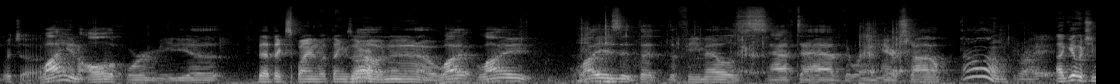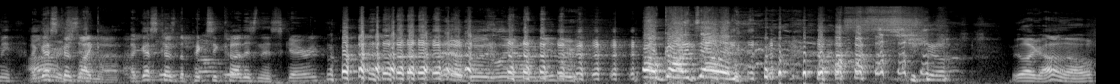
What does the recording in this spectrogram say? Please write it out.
which uh, Why in all horror media? That explain what things No, are. no, no, no. Why, why, why is it that the females have to have the ring hairstyle? Oh, Right. I get what you mean. I, I guess because like understand that. I guess because the Keep up pixie with cut it. isn't as scary. yeah, but you know, neither. Oh God, it's Ellen! you know, You're like I don't know.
